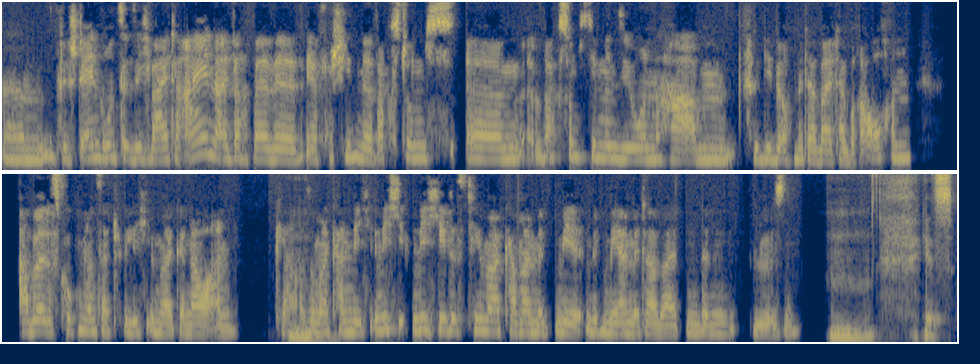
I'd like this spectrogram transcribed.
Ähm, wir stellen grundsätzlich weiter ein, einfach weil wir ja verschiedene Wachstums, ähm, Wachstumsdimensionen haben, für die wir auch Mitarbeiter brauchen. Aber das gucken wir uns natürlich immer genau an. Klar, Mhm. also man kann nicht, nicht, nicht jedes Thema kann man mit mehr, mit mehr Mitarbeitenden lösen. Hm. Jetzt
